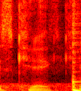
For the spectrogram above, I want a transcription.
bass kick.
